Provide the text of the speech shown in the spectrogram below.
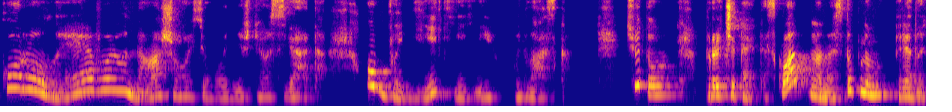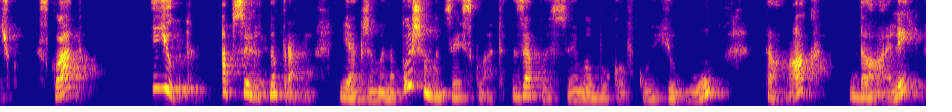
королевою нашого сьогоднішнього свята. Обведіть її, будь ласка. Чудово. Прочитайте склад на наступному рядочку. Склад ют. Абсолютно правильно. Як же ми напишемо цей склад? Записуємо буковку Ю. Так, далі.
